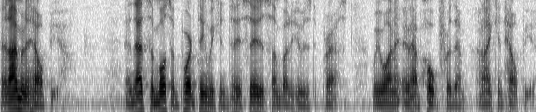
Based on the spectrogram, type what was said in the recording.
And I'm going to help you. And that's the most important thing we can t- say to somebody who is depressed. We want to have hope for them, and I can help you.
